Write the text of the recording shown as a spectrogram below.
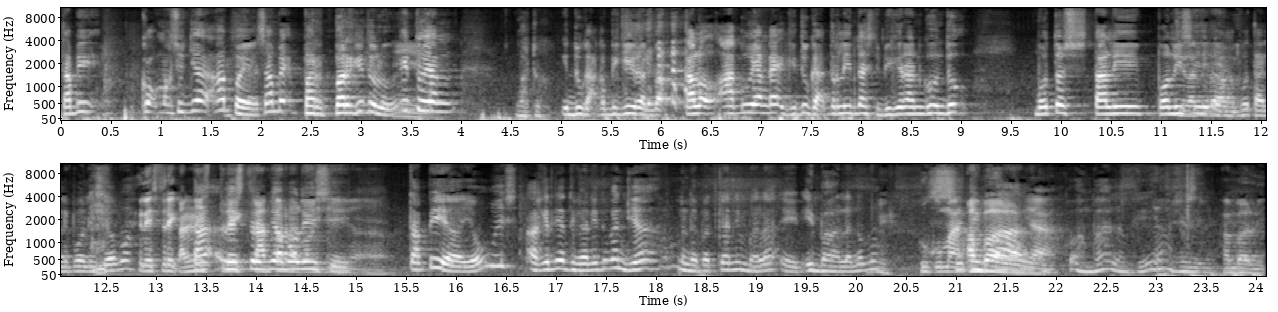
Tapi kok maksudnya apa ya? Sampai barbar gitu loh. Iya. Itu yang waduh, itu gak kepikiran, Pak. Kalau aku yang kayak gitu gak terlintas di pikiranku untuk mutus tali polisi, ya, apa tali polisi apa? listrik. Tali Ta- listriknya kantor polisi. ya. Tapi ya ya wis, akhirnya dengan itu kan dia mendapatkan imbalan eh imbalan apa? Hukuman. Ambalan. Ya. Kok ambalan sih? Hambali.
